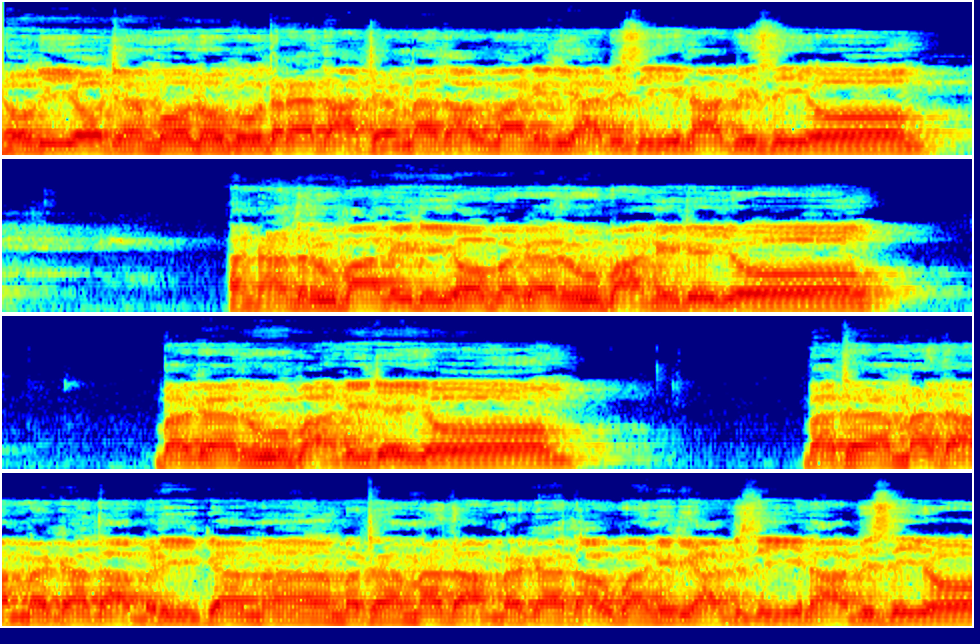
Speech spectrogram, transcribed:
လောကိယောဓမ္မောလောကုတရတဓမ္မတာဥပါနိတိယပစ္စယေနာပစ္စယောအနန္တရူပါနိတယောဘဂရူပါနိတယောဘဂရူပါနိတယောပထမတ္တမကတပရိကမ္မံပထမတ္တမကတဥပနိရိယပစ္စယေနပစ္စယော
